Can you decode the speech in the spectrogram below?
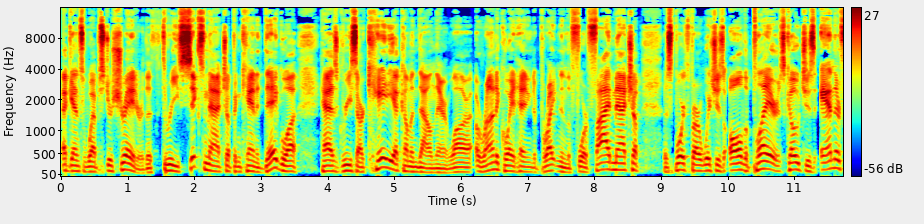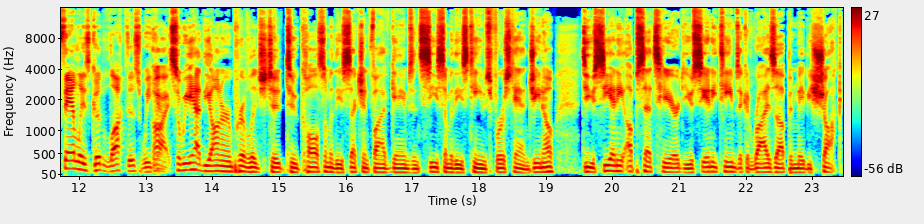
against Webster Schroeder. The 3 6 matchup in Canandaigua has Greece Arcadia coming down there, while Irondequoit heading to Brighton in the 4 5 matchup. The sports bar wishes all the players, coaches, and their families good luck this weekend. All right, so we had the honor and privilege to to call some of these Section Five games and see some of these teams firsthand. Gino, do you see any upsets here? Do you see any teams that could rise up and maybe shock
